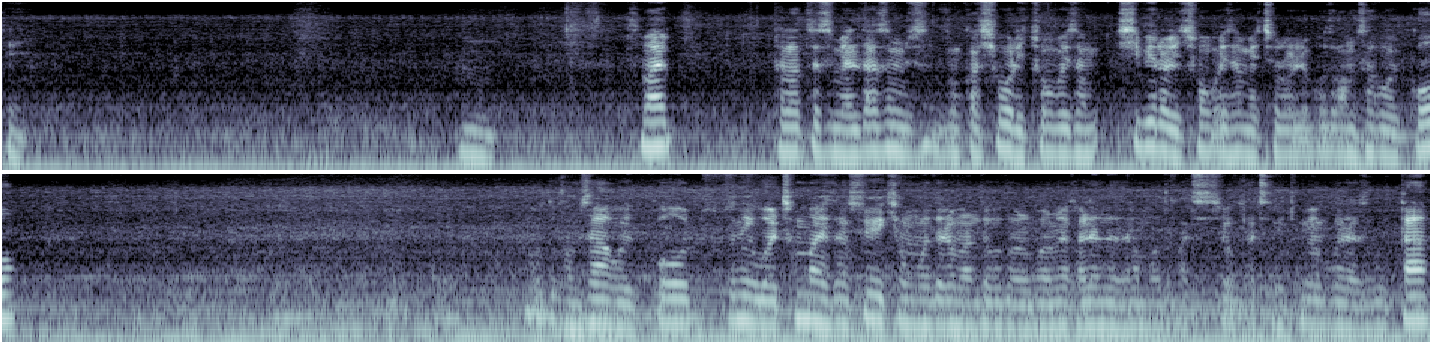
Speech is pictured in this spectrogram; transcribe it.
가지. 음. 스마일 벨라테스 멜다스 눈가 10월 2.5배 이상 11월 2.5배 이상 매출 올려 모두 감사하고 있고 모두 감사하고 있고 순위 월 천만 이상 수익형 모델을 만들고 돈을 벌며 관련된 사람 모두 같이 지고 같이 느끼며 행복을 잘 살고 있다.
